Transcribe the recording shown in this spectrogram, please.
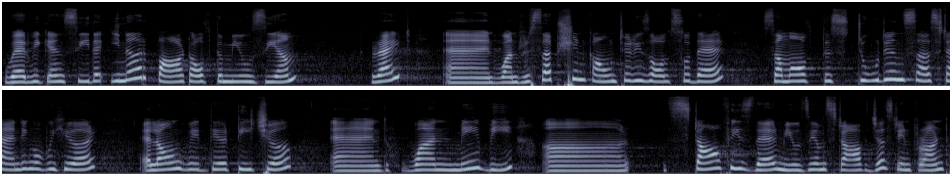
where we can see the inner part of the museum right and one reception counter is also there some of the students are standing over here along with their teacher and one maybe uh, staff is there museum staff just in front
